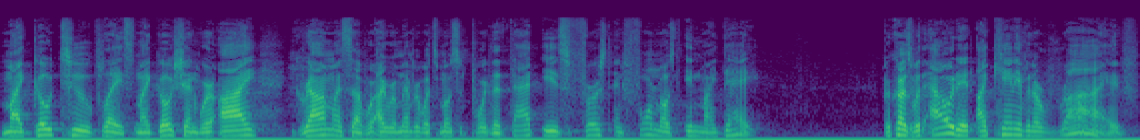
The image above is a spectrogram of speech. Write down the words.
my go to place, my Goshen, where I ground myself, where I remember what's most important, that that is first and foremost in my day. Because without it, I can't even arrive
